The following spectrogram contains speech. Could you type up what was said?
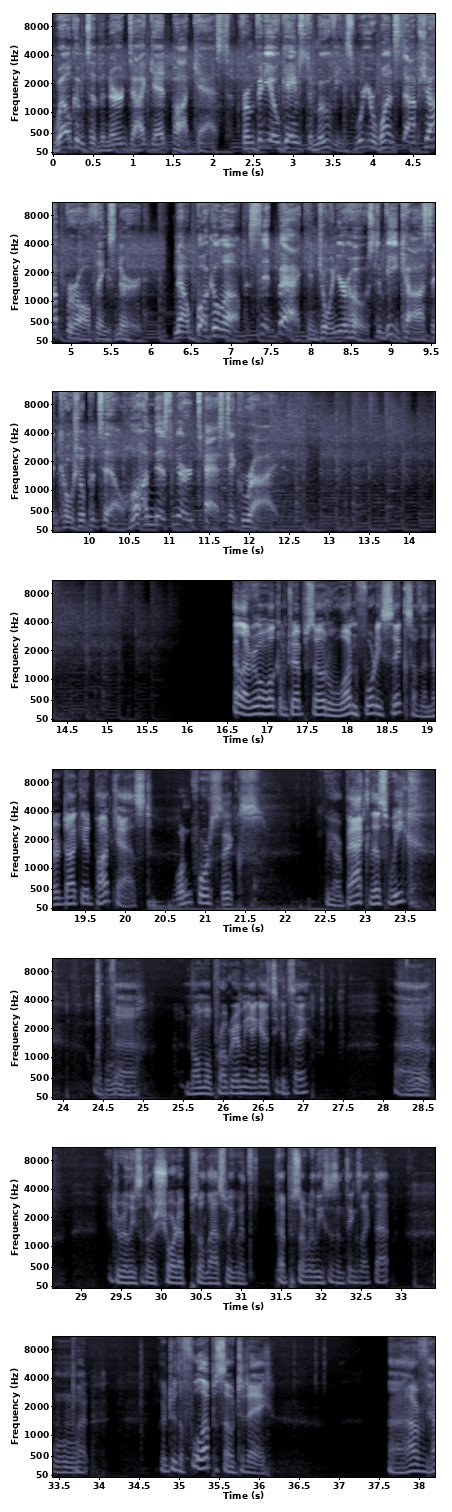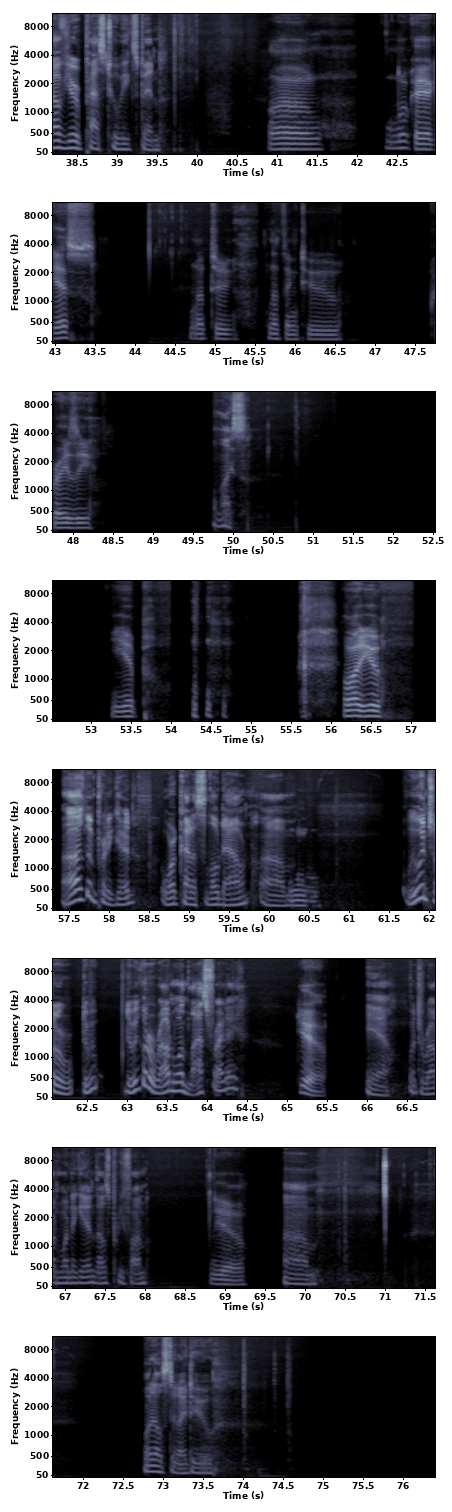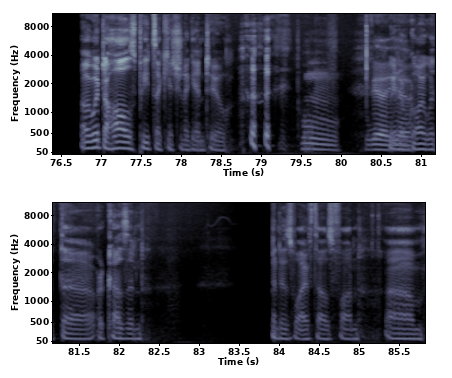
Welcome to the Nerd.get podcast. From video games to movies, we're your one stop shop for all things nerd. Now, buckle up, sit back, and join your host, Vikas and Koshal Patel, on this nerdtastic ride. Hello, everyone. Welcome to episode 146 of the Nerd.get podcast. 146. We are back this week with Ooh. uh, normal programming, I guess you can say. Uh, Yeah. We to release those short episode last week with episode releases and things like that. Mhm. But we're going to do the full episode today. Uh, how, have, how have your past two weeks been? Um, okay, I guess. Not too, nothing too crazy. Oh, nice. Yep. what about you? Uh, it's been pretty good. Work kind of slowed down. Um, Mm, we went to did we did we go to round one last Friday? Yeah, Yeah, went to round one again. That was pretty fun. yeah. Um, what else did I do? Oh, I went to Hall's Pizza Kitchen again too. Mm, yeah, we ended yeah. up going with uh, our cousin and his wife. That was fun. Um,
